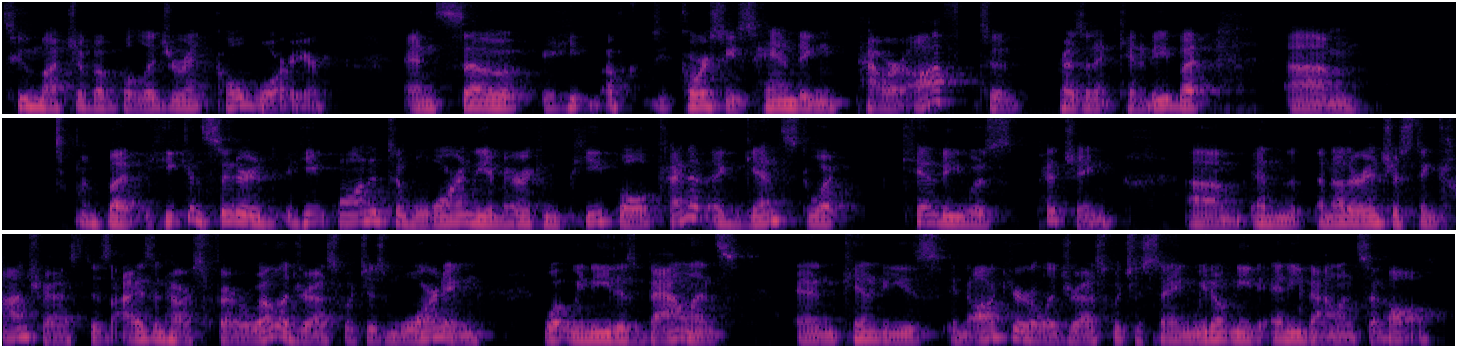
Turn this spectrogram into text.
too much of a belligerent Cold Warrior. And so he, of course, he's handing power off to President Kennedy, but um, but he considered he wanted to warn the American people kind of against what Kennedy was pitching. Um, and another interesting contrast is Eisenhower's farewell address, which is warning what we need is balance, and Kennedy's inaugural address, which is saying we don't need any balance at all.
